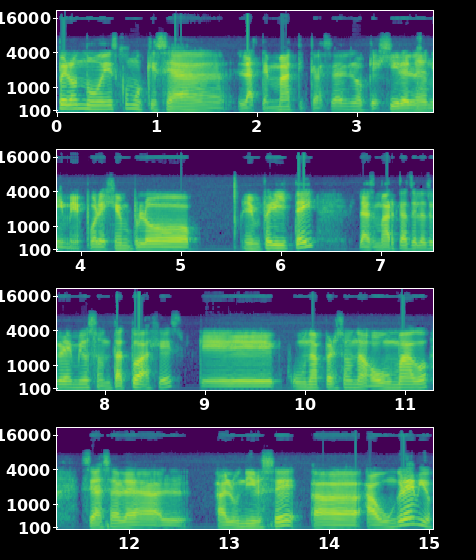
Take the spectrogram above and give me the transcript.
Pero no es como que sea la temática, sea en lo que gira el anime. Por ejemplo, en Fairy Tail las marcas de los gremios son tatuajes que una persona o un mago se hace al, unirse a, un gremio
